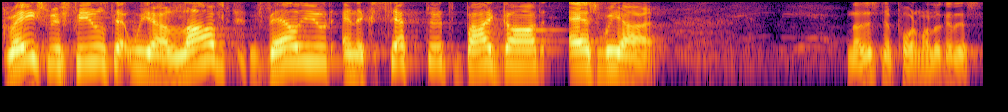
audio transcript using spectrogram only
Grace reveals that we are loved, valued, and accepted by God as we are. Now, this is an important one. Look at this.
